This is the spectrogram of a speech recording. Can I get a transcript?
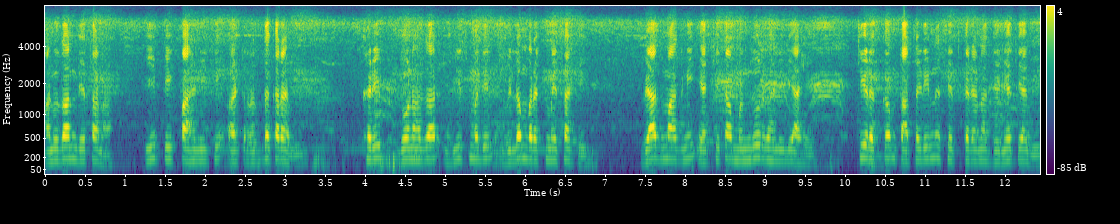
अनुदान देताना ई पीक पाहणीची अट रद्द करावी. खरीप दोन हजार वीसमधील विलंब रकमेसाठी व्याज मागणी याचिका मंजूर झालेली आहे. ती रक्कम तातडीनं शेतकऱ्यांना देण्यात यावी.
